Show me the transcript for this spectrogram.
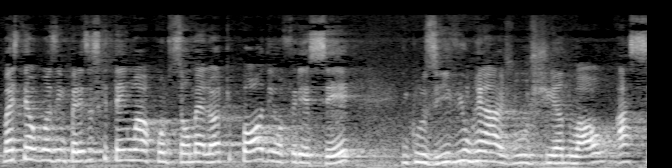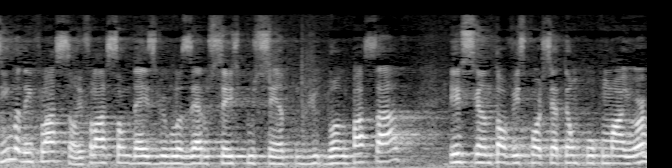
mas tem algumas empresas que têm uma condição melhor que podem oferecer, inclusive, um reajuste anual acima da inflação. Inflação 10,06% do ano passado, esse ano talvez pode ser até um pouco maior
